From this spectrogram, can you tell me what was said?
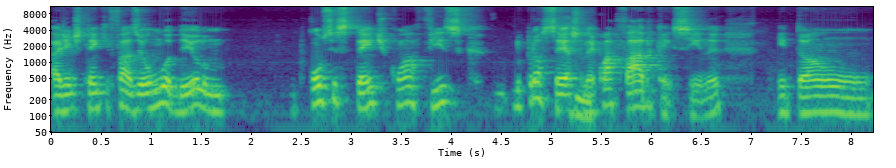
a gente tem que fazer um modelo consistente com a física do processo, né, com a fábrica em si, né? Então,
